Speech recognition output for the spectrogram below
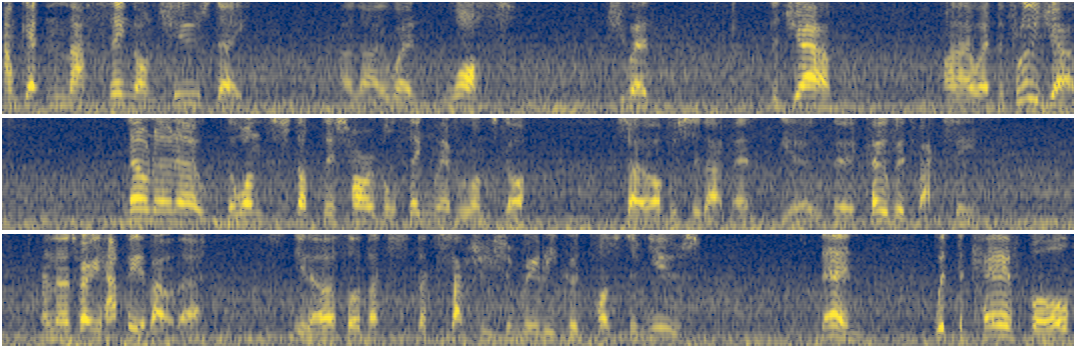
I'm getting that thing on Tuesday. And I went, What? She went, The jab. And I went, The flu jab. No, no, no, the one to stop this horrible thing everyone's got. So obviously that meant, you know, the COVID vaccine. And I was very happy about that. You know, I thought that's that's actually some really good positive news. Then, with the curveball,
